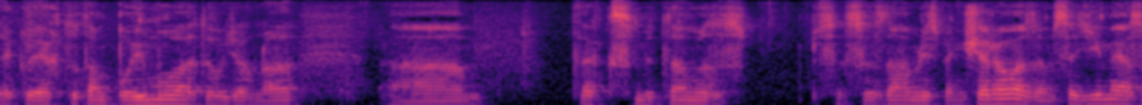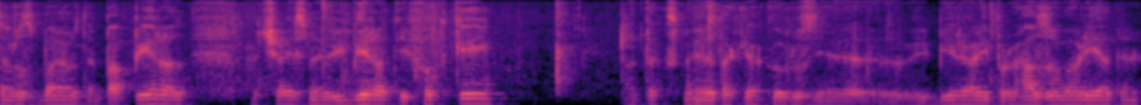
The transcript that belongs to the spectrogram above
jako jak to tam pojmu a to udělám. No, a tak jsme tam se seznámili s paní Šerou a tam sedíme, já jsem rozbalil ten papír a začali jsme vybírat ty fotky. A tak jsme je tak jako různě vybírali, prohazovali a ten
